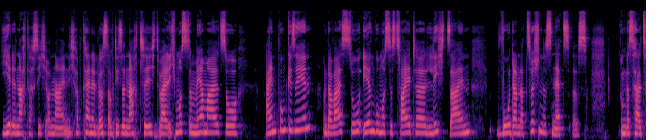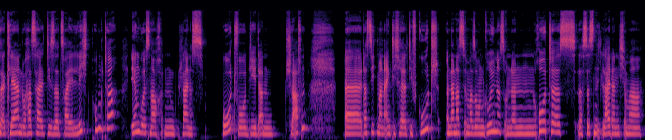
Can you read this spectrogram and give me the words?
jede Nacht dachte ich, oh nein, ich habe keine Lust auf diese Nachtschicht, weil ich musste mehrmals so einen Punkt gesehen und da weißt du, irgendwo muss das zweite Licht sein, wo dann dazwischen das Netz ist. Um das halt zu erklären, du hast halt diese zwei Lichtpunkte. Irgendwo ist noch ein kleines Boot, wo die dann schlafen. Äh, das sieht man eigentlich relativ gut. Und dann hast du immer so ein grünes und ein rotes. Das ist leider nicht immer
